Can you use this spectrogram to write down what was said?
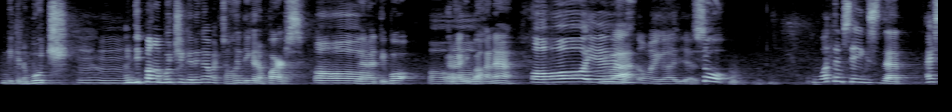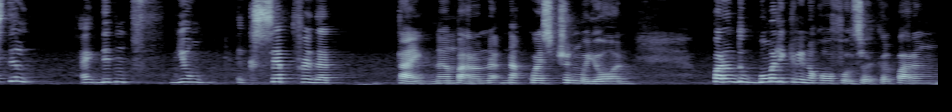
hindi ka na butch. Mm-mm. Hindi pa nga butch yung ginagamit, so hindi ka na pars. Oo. Hindi ka na tibo. Oo. Iba ka na. Oo, yes. Diba? Oh my God, yes. So, what I'm saying is that I still, I didn't, yung, except for that time na parang na, na-question mo yon parang bumalik rin ako full circle, parang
